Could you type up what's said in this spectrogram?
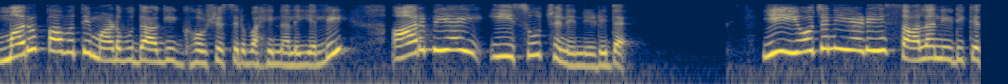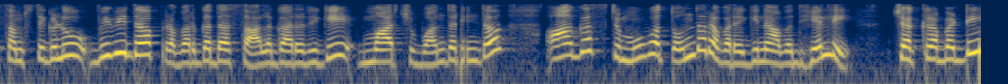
ಮರುಪಾವತಿ ಮಾಡುವುದಾಗಿ ಘೋಷಿಸಿರುವ ಹಿನ್ನೆಲೆಯಲ್ಲಿ ಆರ್ಬಿಐ ಈ ಸೂಚನೆ ನೀಡಿದೆ. ಈ ಯೋಜನೆಯಡಿ ಸಾಲ ನೀಡಿಕೆ ಸಂಸ್ಥೆಗಳು ವಿವಿಧ ಪ್ರವರ್ಗದ ಸಾಲಗಾರರಿಗೆ ಮಾರ್ಚ್ ಒಂದರಿಂದ ಆಗಸ್ಟ್ ಮೂವತ್ತೊಂದರವರೆಗಿನ ಅವಧಿಯಲ್ಲಿ ಚಕ್ರಬಡ್ಡಿ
